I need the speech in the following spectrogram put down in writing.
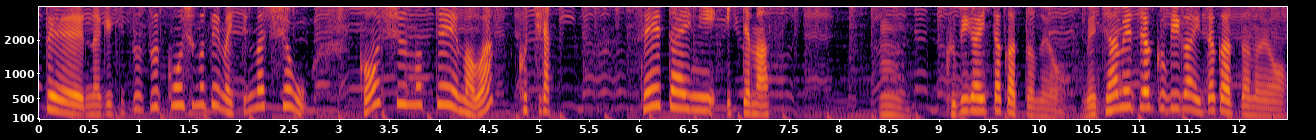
って嘆きつつ今週のテーマいってみましょう。今週のテーマはこちら。整体に行ってます。うん。首が痛かったのよ。めちゃめちゃ首が痛かったのよ。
